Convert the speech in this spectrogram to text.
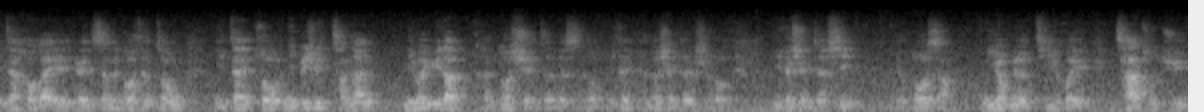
你在后来人生的过程中，你在做，你必须常常你会遇到很多选择的时候，你在很多选择的时候，你的选择性有多少？你有没有机会踏出去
